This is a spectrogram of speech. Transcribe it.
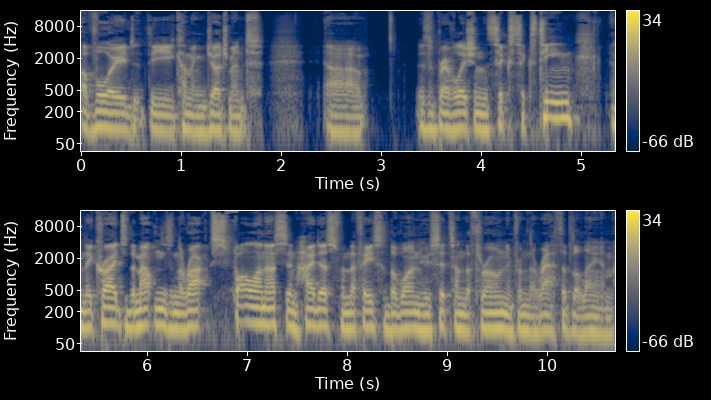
avoid the coming judgment. Uh, this is Revelation six sixteen, and they cried to the mountains and the rocks, "Fall on us and hide us from the face of the one who sits on the throne and from the wrath of the Lamb."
